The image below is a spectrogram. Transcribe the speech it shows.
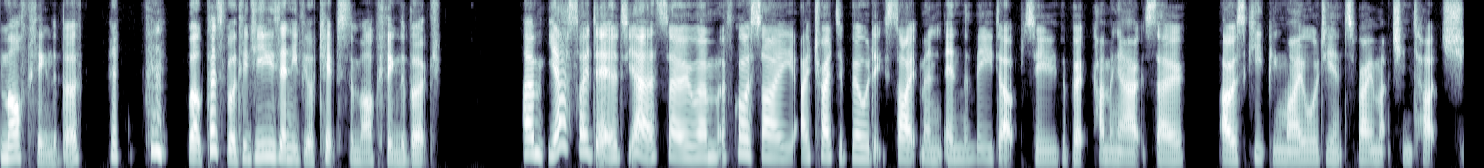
marketing the book, well, first of all, did you use any of your tips for marketing the book? Um, yes, I did. Yeah. So, um, of course, I, I tried to build excitement in the lead up to the book coming out. So, I was keeping my audience very much in touch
